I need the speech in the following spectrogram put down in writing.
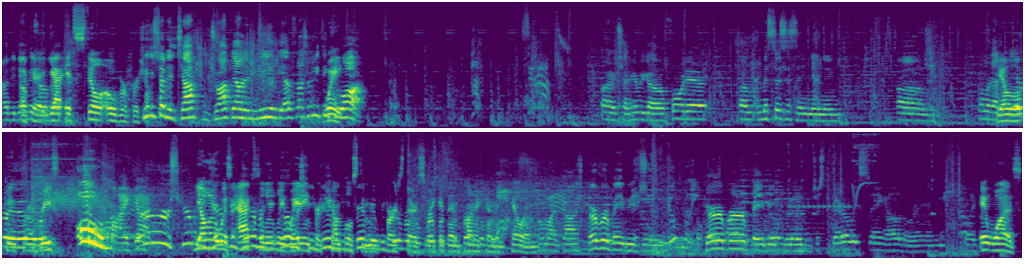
Uh, the game is Okay, over. yeah, it's still over for He just Chumples. tried to drop drop down immediately. I'm not sure who you think Wait. you are. Alright, so here we go. Forward air. Um, Mr. Sissing, Ning Ning. Um, my god. Yellow looking for a reason. Oh my god. Yellow was absolutely waiting for Chumples to move first there so he could then punish him and kill him. Oh my gosh. Gerber baby food. Gerber baby food. Just barely staying out of the range. It was.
